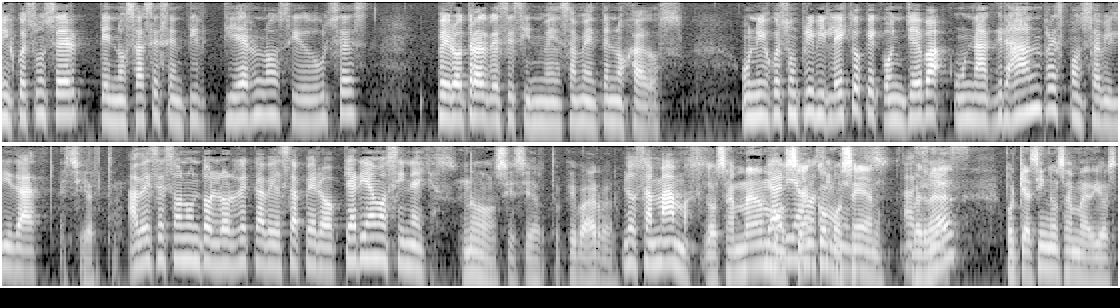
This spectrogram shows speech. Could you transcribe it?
hijo es un ser que nos hace sentir tiernos y dulces, pero otras veces inmensamente enojados. Un hijo es un privilegio que conlleva una gran responsabilidad. Es cierto. A veces son un dolor de cabeza, pero ¿qué haríamos sin ellos? No, sí es cierto, qué bárbaro. Los amamos. Los amamos, sean como sean, ¿verdad? Porque así nos ama Dios.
